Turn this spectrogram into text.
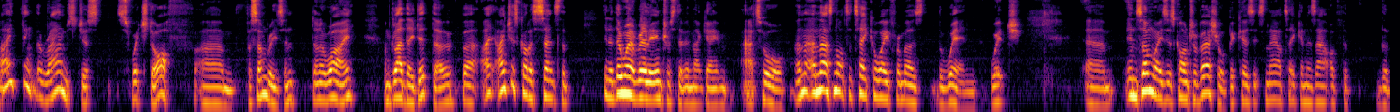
I think the Rams just switched off um, for some reason. Don't know why. I'm glad they did though. But I, I just got a sense that you know, they weren't really interested in that game at all. And and that's not to take away from us the win, which um, in some ways is controversial because it's now taken us out of the the,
